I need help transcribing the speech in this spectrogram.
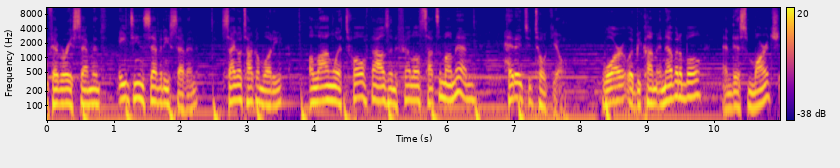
February 7, 1877, Saigo Takamori, along with 12,000 fellow Satsuma men, headed to Tokyo. War would become inevitable, and this march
